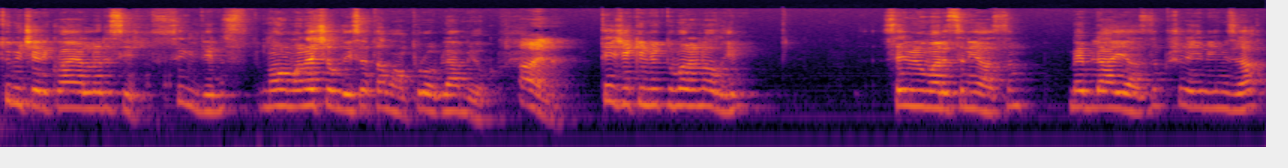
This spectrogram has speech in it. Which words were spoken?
tüm içerik ayarları sil. Sildiğiniz normal açıldıysa tamam problem yok. Aynen. TC kimlik numaranı alayım. Seri numarasını yazdım. Meblağı yazdım. Şuraya bir imza.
